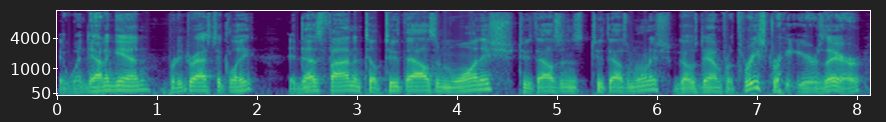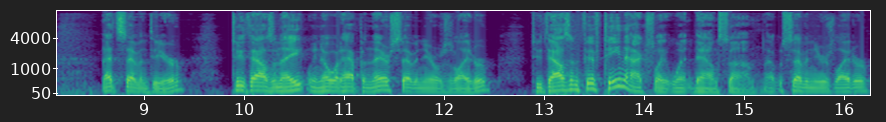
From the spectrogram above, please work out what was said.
It went down again pretty drastically. It does fine until 2001 ish, 2000, 2001 ish, goes down for three straight years there. That's seventh year. 2008, we know what happened there seven years later. 2015, actually, it went down some. That was seven years later.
